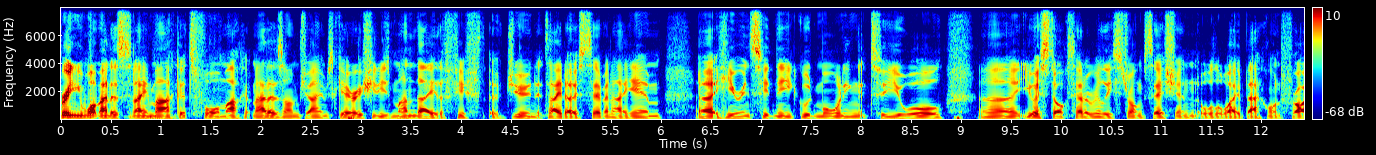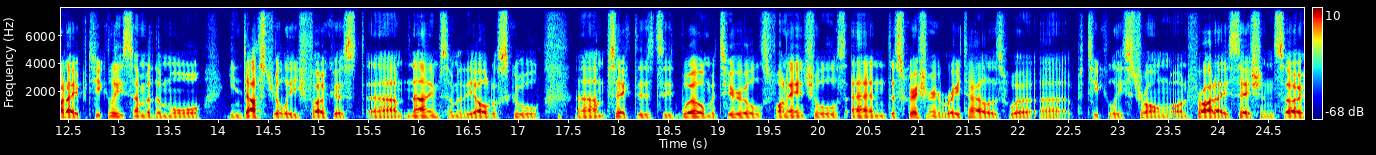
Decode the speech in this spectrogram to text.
Bringing what matters today in markets for Market Matters. I'm James Gerrish. It is Monday, the 5th of June. It's 8:07 a.m. Uh, here in Sydney. Good morning to you all. Uh, US stocks had a really strong session all the way back on Friday, particularly some of the more industrially focused um, names. Some of the older school um, sectors did well. Materials, financials, and discretionary retailers were uh, particularly strong on Friday's session. So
